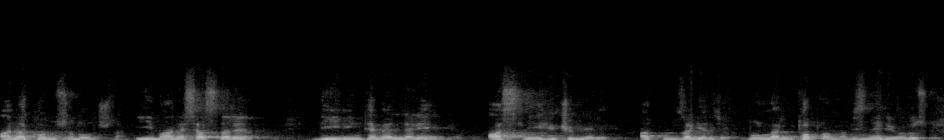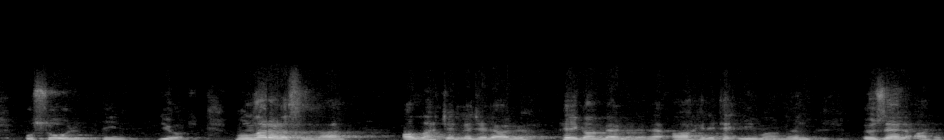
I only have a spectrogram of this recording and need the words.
ana konusunu oluşturan iman esasları, dinin temelleri, asli hükümleri aklımıza gelecek. Bunların toplamına biz ne diyoruz? Usulü din diyoruz. Bunlar arasında Allah Celle Celaluhu peygamberlere ve ahirete imanın özel adı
